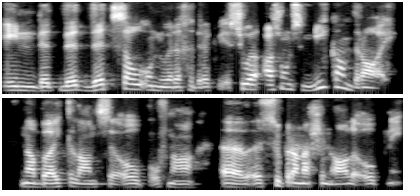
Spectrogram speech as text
en dit dit dit sal onnodig gedruk wees. So as ons nie kan draai na buitelandse hulp of na 'n uh, supranasionale hulp nie,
